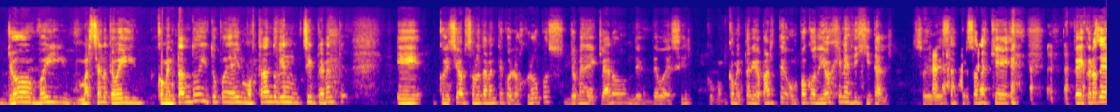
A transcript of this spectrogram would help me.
Yo voy, Marcelo, te voy comentando y tú puedes ir mostrando bien simplemente. Eh, coincido absolutamente con los grupos. Yo me declaro, debo decir, como comentario aparte, un poco diógenes digital. Soy de esas personas que te conoce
